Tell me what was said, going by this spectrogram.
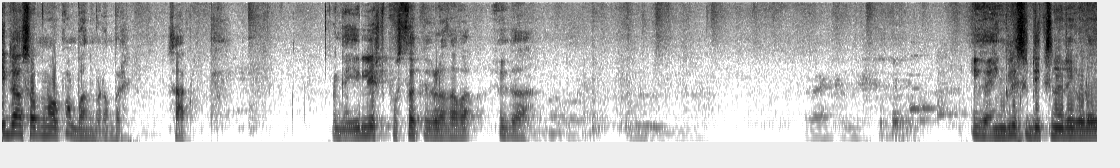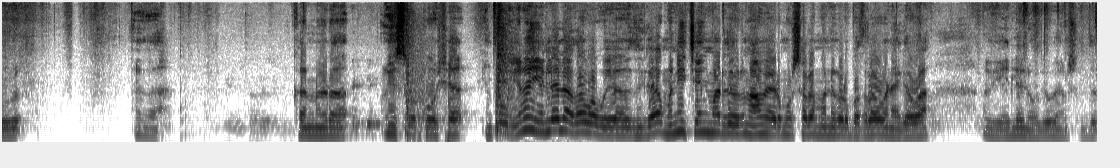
ಇದನ್ನ ಸ್ವಲ್ಪ ನೋಡ್ಕೊಂಡು ಬಂದ್ಬಿಡಂಬ್ರಿ ಸಾಕು. ಈಗ ಇಲ್ಲಿಷ್ಟು ಪುಸ್ತಕಗಳದಾವ. ಈಗ ಈಗ ಇಂಗ್ಲೀಷ್ ಡಿಕ್ಷನರಿಗಳು ಈಗ ಕನ್ನಡ ವಿಶ್ವಕೋಶ ಇಂಥವು ಏನೋ ಎಲ್ಲೆಲ್ಲ ಅದಾವ ಈಗ ಮನೆ ಚೇಂಜ್ ಮಾಡಿದವ್ರು ನಾವು ಎರಡು ಮೂರು ಸಲ ಮನೆಗಳು ಬದಲಾವಣೆ ಆಗ್ಯಾವ. ಅವು ಎಲ್ಲೆಲ್ಲಿ ಹೋಗ್ಯಾವ ಅನಿಸಿದ್ದು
